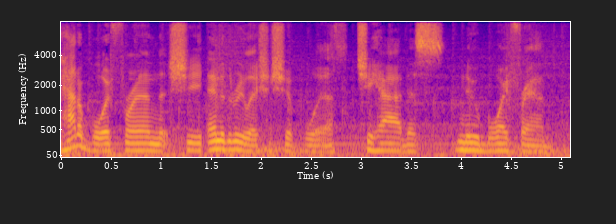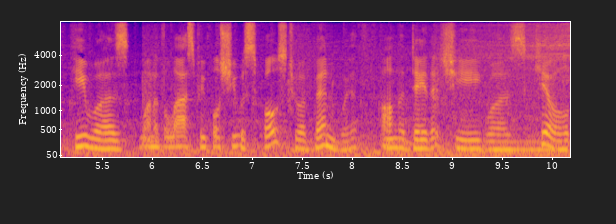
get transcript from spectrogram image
had a boyfriend that she ended the relationship with. She had this new boyfriend. He was one of the last people she was supposed to have been with on the day that she was killed.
